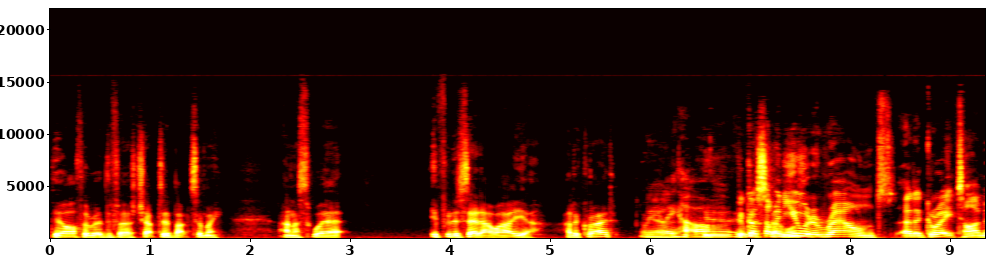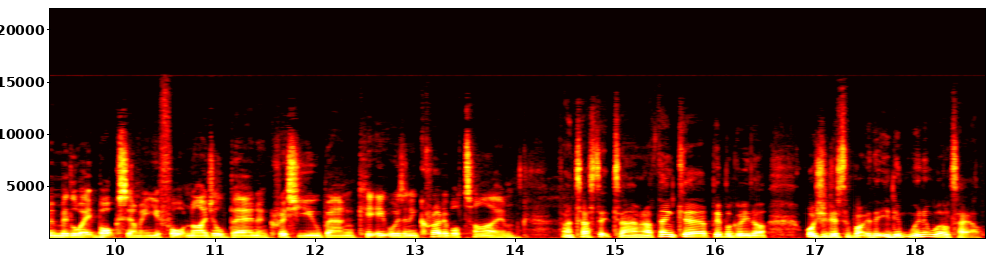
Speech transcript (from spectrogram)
the author read the first chapter back to me, and I swear, if it had said, how are you, I'd have cried. Really? Yeah. Yeah, because, I mean, you were around at a great time in middleweight boxing. I mean, you fought Nigel Benn and Chris Eubank. It was an incredible time. Fantastic time. And I think uh, people go, you know, was you disappointed that you didn't win a world title?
